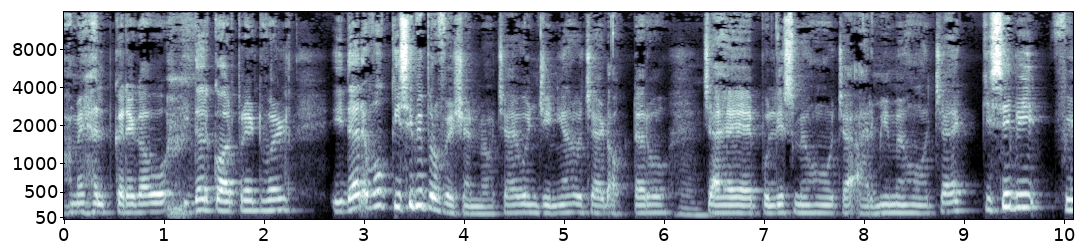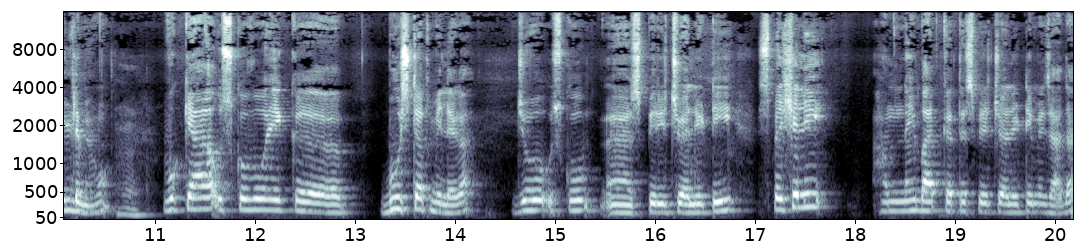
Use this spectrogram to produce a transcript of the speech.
हमें हेल्प करेगा वो इधर कॉरपोरेट वर्ल्ड इधर वो किसी भी प्रोफेशन में हो चाहे वो इंजीनियर हो चाहे डॉक्टर हो हम्म। चाहे पुलिस में हो चाहे आर्मी में हो चाहे किसी भी फ़ील्ड में हो हम्म। वो क्या उसको वो एक बूस्टअप मिलेगा जो उसको स्पिरिचुअलिटी स्पेशली हम नहीं बात करते स्पिरिचुअलिटी में ज़्यादा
